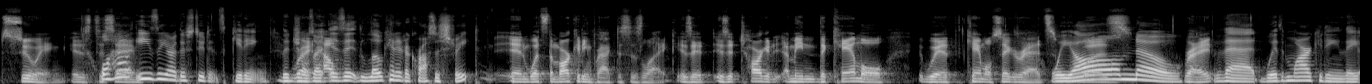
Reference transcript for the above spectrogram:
suing is to Well, say how easy are the students getting the Juuls? Right, how- is it located across the street? and what's the marketing practices like? Is it is it targeted? I mean, the Camel with Camel cigarettes. We all know right. that with marketing, they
